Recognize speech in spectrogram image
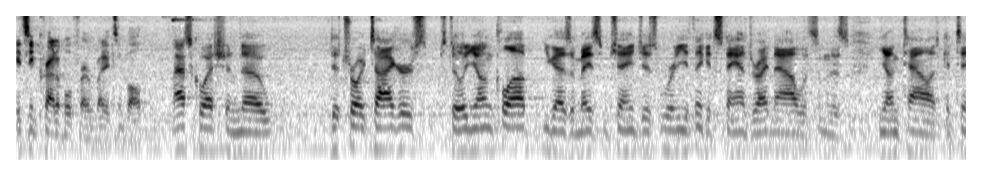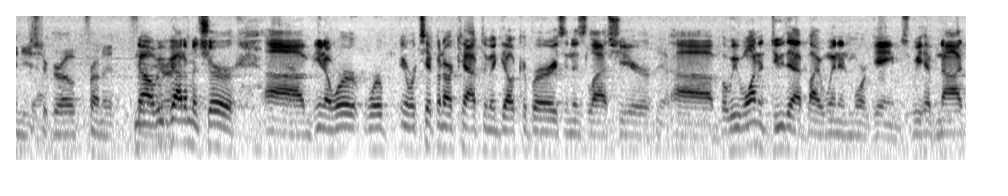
it's incredible for everybody that's involved. Last question. Uh, Detroit Tigers, still a young club. You guys have made some changes. Where do you think it stands right now with some of this young talent continues to grow in front of? front No, of we've got to mature. Um, you know, we're we're you know, we're tipping our cap to Miguel Cabrera's in his last year, uh, but we want to do that by winning more games. We have not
